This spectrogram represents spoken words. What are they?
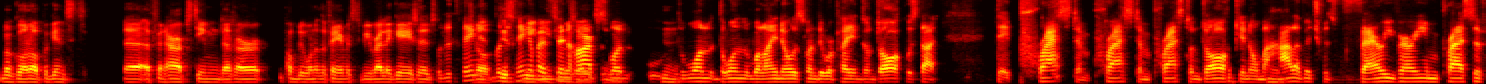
we're going up against uh, a Finn Harps team that are probably one of the favorites to be relegated. But the thing, you know, but the thing about Finn Harps, and, what hmm. the one, the one, what I noticed when they were playing Dundalk was that they pressed and pressed and pressed Dundalk. You know, hmm. Mihalovic was very, very impressive,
